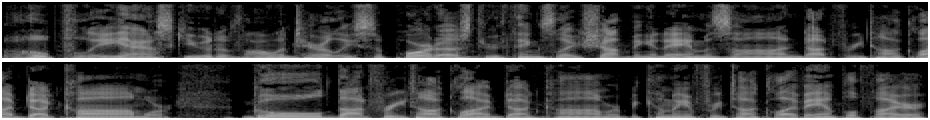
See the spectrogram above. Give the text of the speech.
hopefully ask you to voluntarily support us through things like shopping at Amazon.freetalklive.com or gold.freetalklive.com or becoming a Free Talk Live amplifier.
